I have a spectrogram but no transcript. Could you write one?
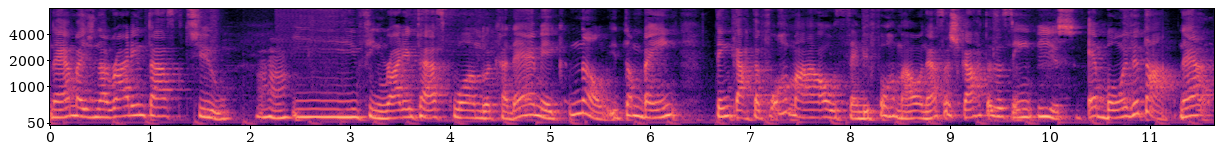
né? Mas na Writing Task 2 uhum. e, enfim, Writing Task 1 do Academic, não. E também tem carta formal, semi-formal. Nessas cartas, assim, Isso. é bom evitar, né?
